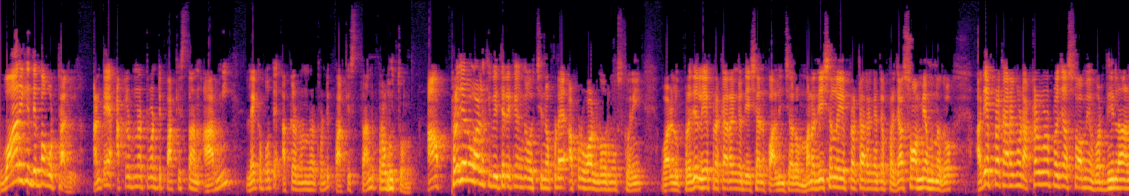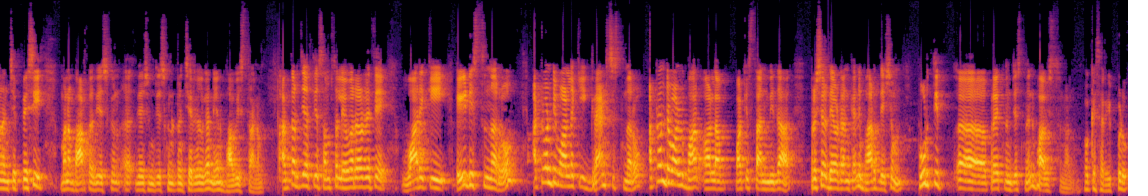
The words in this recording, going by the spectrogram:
వారికి దెబ్బ కొట్టాలి. అంటే అక్కడ ఉన్నటువంటి పాకిస్తాన్ ఆర్మీ లేకపోతే అక్కడ ఉన్నటువంటి పాకిస్తాన్ ప్రభుత్వం. ఆ ప్రజలు వాళ్ళకి వ్యతిరేకంగా వచ్చినప్పుడే అప్పుడు వాళ్ళు నోరు మూసుకొని వాళ్ళు ప్రజలు ఏ ప్రకారంగా దేశాన్ని పాలించాలో మన దేశంలో ఏ ప్రకారంగా అయితే ప్రజాస్వామ్యం ఉన్నదో అదే ప్రకారం కూడా అక్కడ కూడా ప్రజాస్వామ్యం వర్ధిల్లాలని చెప్పేసి మన భారతదేశం దేశం తీసుకున్నటువంటి చర్యలుగా నేను భావిస్తాను. అంతర్జాతీయ సంస్థలు ఎవరెవరైతే వారికి ఎయిడ్ ఇస్తున్నారో అటువంటి వాళ్ళకి గ్రాంట్స్ ఇస్తున్నారో అటువంటి వాళ్ళు వాళ్ళ పాకిస్తాన్ మీద ప్రెషర్ తేవడానికని భారతదేశం పూర్తి ప్రయత్నం చేస్తుందని భావిస్తున్నాను. ఓకే సార్ ఇప్పుడు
